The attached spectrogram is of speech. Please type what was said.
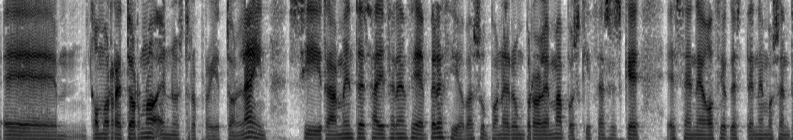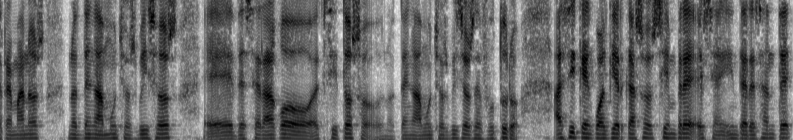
eh, como retorno en nuestro proyecto online. Si realmente esa diferencia de precio va a suponer un problema, pues quizás es que ese negocio que tenemos entre manos no tenga muchos visos de ser algo exitoso, no tenga muchos visos de futuro. Así que en cualquier caso siempre es interesante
